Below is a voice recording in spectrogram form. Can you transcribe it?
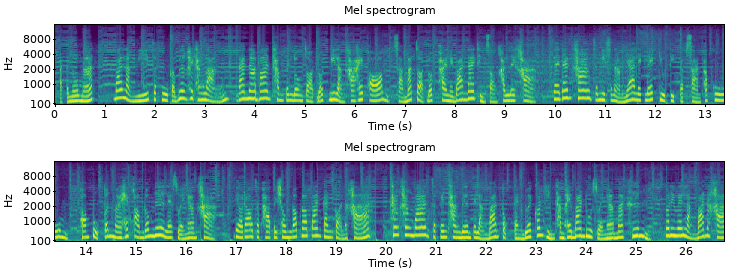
บอัตโนมัติ บ้านหลังนี้จะปูกระเบื้องให้ทั้งหลัง ด้านหน้าบ้านทำเป็นโรงจอดรถมีหลังคาให้พร้อม สามารถจอดรถภายในบ้านได้ถึง 2 คันเลยค่ะ และด้านข้างจะมีสนามหญ้าเล็กๆ อยู่ติดกับศาลพระภูมิ พร้อมปลูกต้นไม้ให้ความร่มรื่นและสวยงามค่ะ เดี๋ยวเราจะพาไปชมรอบๆบบ้านกันก่อนนะคะ ข้างๆบ้านจะเป็นทางเดินไปหลังบ้านตกแต่งด้วยก้อนหินทำให้บ้านดูสวยงามมากขึ้น บริเวณหลังบ้านนะคะ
